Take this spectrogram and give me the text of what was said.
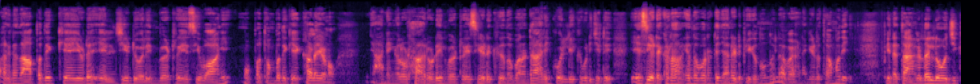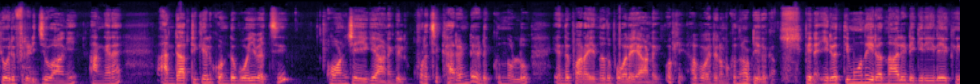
അതിന് നാൽപ്പത് കെയുടെ L G dual inverter A C വാങ്ങി മുപ്പത്തൊമ്പത് കെ കളയണോ. ഞാൻ നിങ്ങളോട് ആരോട് ഇൻവേർട്ടർ എ സി എടുക്കുക എന്ന് പറഞ്ഞിട്ട് ആരെയും കൊല്ലിക്ക് പിടിച്ചിട്ട് എ സി എടുക്കടാ എന്ന് പറഞ്ഞിട്ട് ഞാൻ എടുപ്പിക്കുന്നൊന്നുമില്ല വേണമെങ്കിൽ എടുത്താൽ മതി. പിന്നെ താങ്കളുടെ ലോജിക്ക് ഒരു ഫ്രിഡ്ജ് വാങ്ങി അങ്ങനെ അന്റാർട്ടിക്കയിൽ കൊണ്ടുപോയി വെച്ച് ഓൺ ചെയ്യുകയാണെങ്കിൽ കുറച്ച് കറണ്ട് എടുക്കുന്നുള്ളൂ എന്ന് പറയുന്നത് പോലെയാണ്. ഓക്കെ ആ പോയിന്റ് നമുക്ക് നോട്ട് ചെയ്തേക്കാം പിന്നെ ഇരുപത്തിമൂന്ന് ഇരുപത്തിനാല് ഡിഗ്രിയിലേക്ക്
